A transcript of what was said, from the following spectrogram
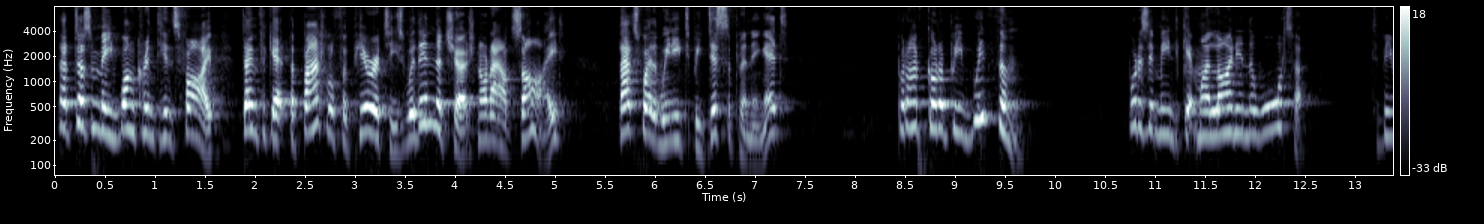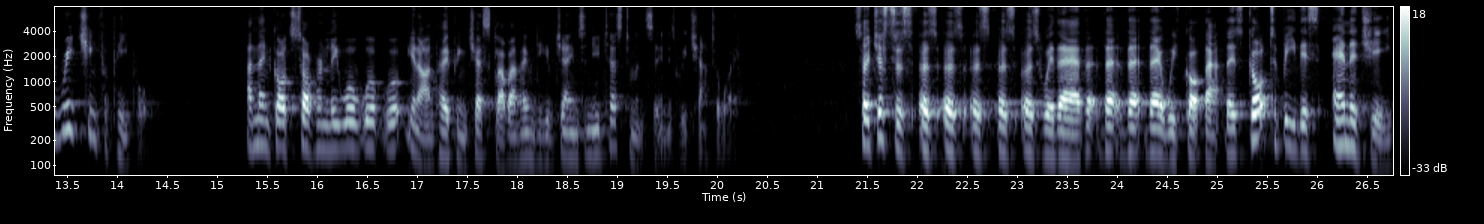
That doesn't mean 1 Corinthians 5. Don't forget the battle for purity is within the church, not outside. That's where we need to be disciplining it. But I've got to be with them. What does it mean to get my line in the water? To be reaching for people. And then God sovereignly will, will, will, you know, I'm hoping Chess Club, I'm hoping to give James a New Testament soon as we chat away. So just as, as, as, as, as, as we're there, there, there, there we've got that. There's got to be this energy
